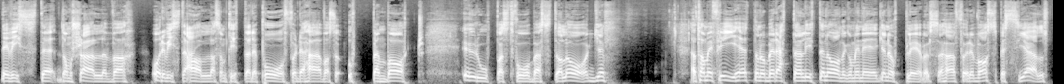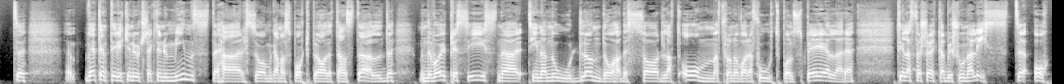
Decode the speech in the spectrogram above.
Det visste de själva och det visste alla som tittade på, för det här var så uppenbart Europas två bästa lag. Jag tar mig friheten att berätta en liten aning om min egen upplevelse här, för det var speciellt Eh, vet inte i vilken utsträckning du minns det här som gammal Sportbladet-anställd, men det var ju precis när Tina Nordlund då hade sadlat om från att vara fotbollsspelare till att försöka bli journalist och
